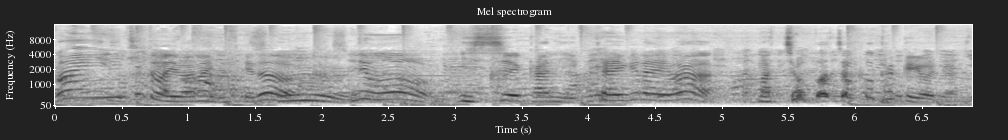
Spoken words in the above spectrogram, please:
毎日とは言わないですけど、うん。でも1週間に1回ぐらいは、まあ、ちょこちょこ書くようになるさ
